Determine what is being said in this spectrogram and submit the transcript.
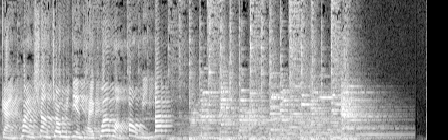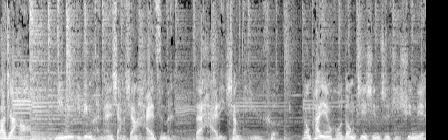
赶快上教育电台官网报名吧！大家好，您一定很难想象孩子们在海里上体育课，用攀岩活动进行肢体训练，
